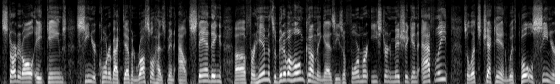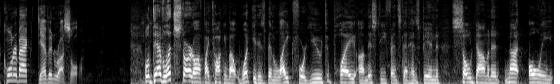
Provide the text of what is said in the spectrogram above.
started all eight games. Senior cornerback Devin Russell has been outstanding. Uh, for him, it's a bit of a homecoming as he's a former Eastern Michigan athlete. So let's check in with Bulls senior cornerback Russell. Well, Dev, let's start off by talking about what it has been like for you to play on this defense that has been so dominant, not only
